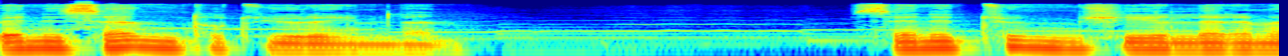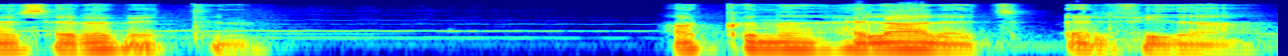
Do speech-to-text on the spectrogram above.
Beni sen tut yüreğimden. Seni tüm şiirlerime sebep ettim. Hakkını helal et elfida.''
